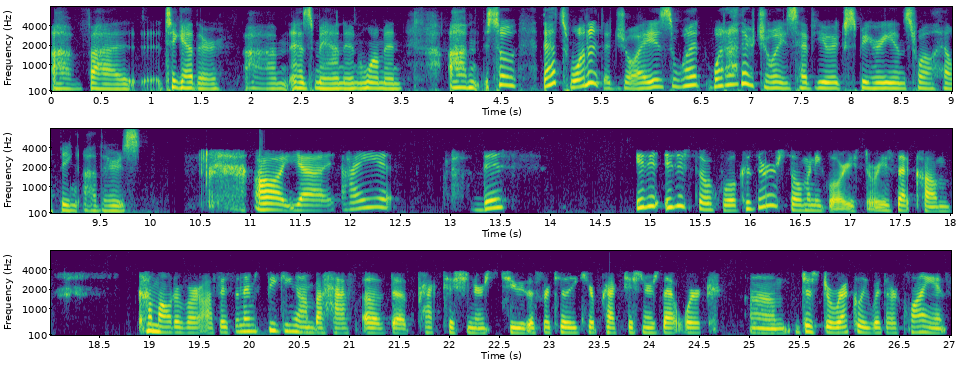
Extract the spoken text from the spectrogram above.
of uh, together um, as man and woman. Um, so that's one of the joys. What what other joys have you experienced while helping others? Oh yeah, I this it it is so cool because there are so many glory stories that come come out of our office, and I'm speaking on behalf of the practitioners too, the fertility care practitioners that work um, just directly with our clients.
